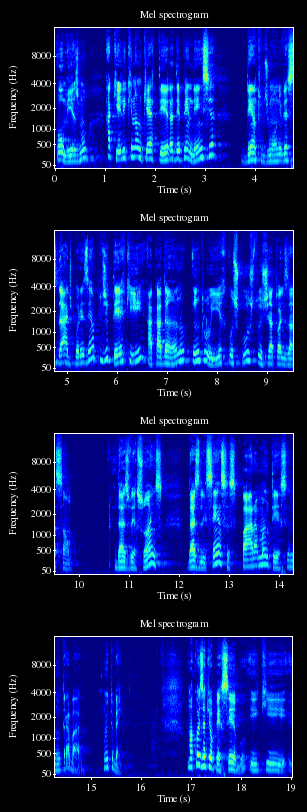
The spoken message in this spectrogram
ou mesmo aquele que não quer ter a dependência dentro de uma universidade, por exemplo, de ter que, a cada ano, incluir os custos de atualização das versões das licenças para manter-se no trabalho. Muito bem. Uma coisa que eu percebo e que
